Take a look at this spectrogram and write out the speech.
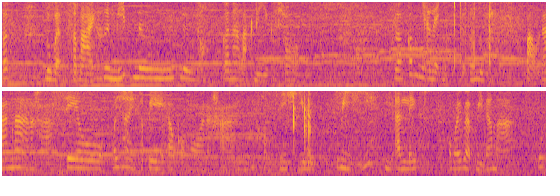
ก็ดูแบบสบายขึ้นนิดนึงนิดนึงเนาะก็น่ารักดีก็ชอบแล้วก็มีอะไรอีกเดี๋ยวต้องดูกันกระเป๋าด้านหน้านะคะ เจลไม่ใช่สเปรย์แอลกอฮอล์นะคะของ GQ หวีหวีอันเล็กเอาไว้แบบหวีหน้าม้าปุ๊บ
